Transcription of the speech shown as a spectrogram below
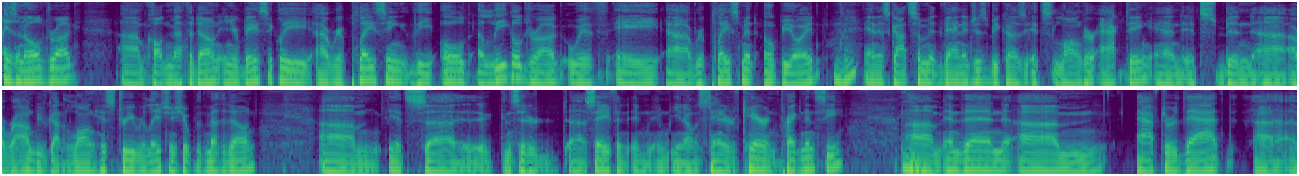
is an old drug um, called methadone, and you're basically uh, replacing the old illegal drug with a uh, replacement opioid, and it's got some advantages because it's longer acting and it's been uh, around. We've got a long history relationship with methadone. Um, it's uh, considered uh, safe and, and, and, you know standard of care in pregnancy, um, and then um, after that, uh,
